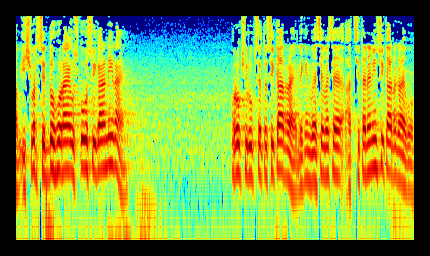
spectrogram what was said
अब ईश्वर सिद्ध हो रहा है, उसको वो स्वीकार नहीं रहा है। परोक्ष रूप से तो स्वीकार रहा है, लेकिन वैसे वैसे अच्छी तरह नहीं स्वीकार रहा है वो।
